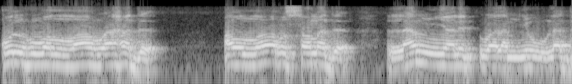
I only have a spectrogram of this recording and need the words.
"Qul huwallahu ahad, Allahus samad, lam yalid wa lam yulad."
